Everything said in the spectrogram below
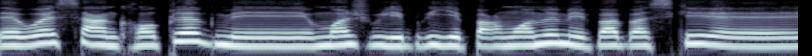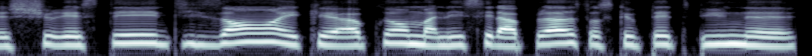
Euh, ouais, c'est un grand club, mais moi, je voulais briller par moi-même et pas parce que euh, je suis restée 10 ans et qu'après, on m'a laissé la place parce que peut-être une, euh,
